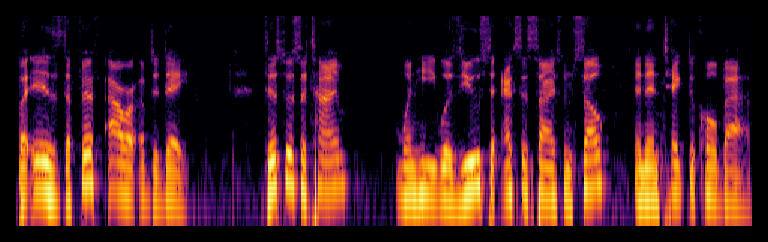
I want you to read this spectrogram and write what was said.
but it is the fifth hour of the day. This was the time when he was used to exercise himself and then take the cold bath.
